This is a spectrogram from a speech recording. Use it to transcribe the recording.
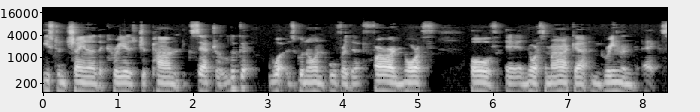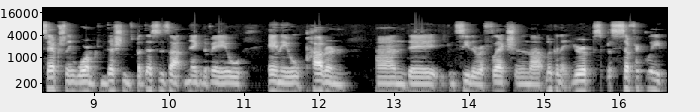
Eastern China, the Koreas, Japan, etc. Look at what is going on over the far north of uh, North America and Greenland. Exceptionally warm conditions, but this is that negative AO NAO pattern, and uh, you can see the reflection in that. Looking at Europe specifically,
